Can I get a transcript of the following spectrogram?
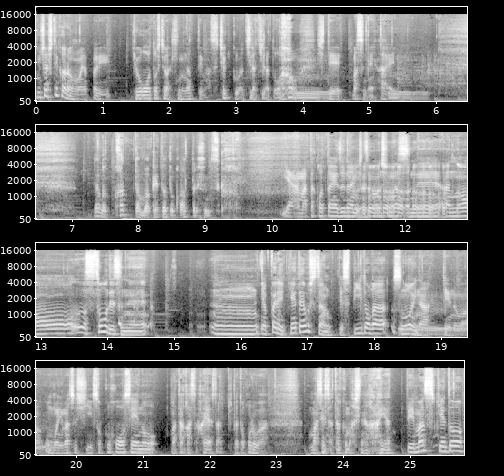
入社してからもやっぱり競合としては気になってます。チェックはちらちらとん。してますね。はい。うん。なんか勝った負けたとかあったりするんですか？いやーまた答えづらい質問しますね。あのーそうですね。うーんやっぱり携帯ウォッチさんってスピードがすごいなっていうのは思いますし速報性の、まあ、高さ速さっていったところは、まあ、切磋琢磨しながらやってますけど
